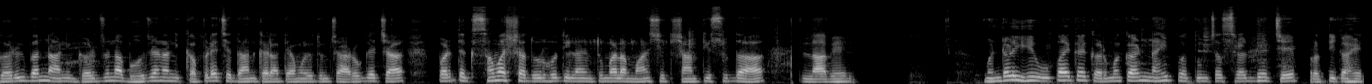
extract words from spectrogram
गरिबांना आणि गरजूंना भोजन आणि कपड्याचे दान करा. त्यामुळे तुमच्या आरोग्याच्या प्रत्येक समस्या दूर होतील आणि तुम्हाला मानसिक शांतीसुद्धा लाभेल. मंडळी हे उपाय काही कर्मकांड नाहीत पण तुमच्या श्रद्धेचे प्रतीक आहेत.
